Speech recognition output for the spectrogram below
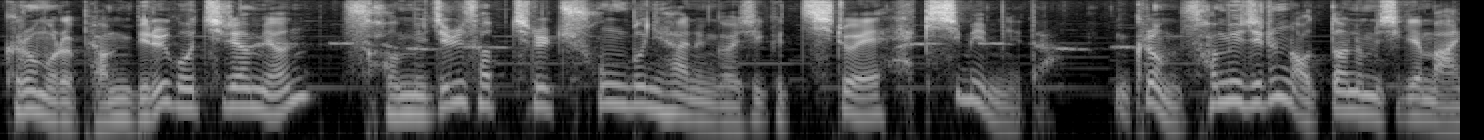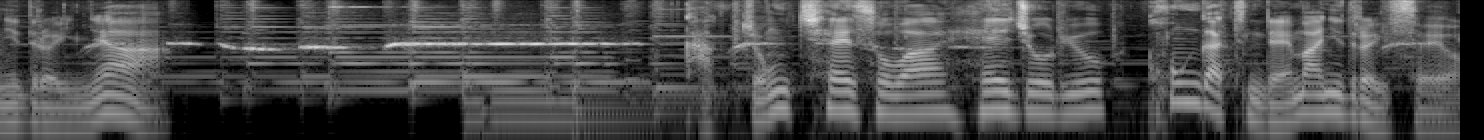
그러므로 변비를 고치려면 섬유질 섭취를 충분히 하는 것이 그 치료의 핵심입니다. 그럼 섬유질은 어떤 음식에 많이 들어있냐? 각종 채소와 해조류, 콩 같은 데 많이 들어있어요.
